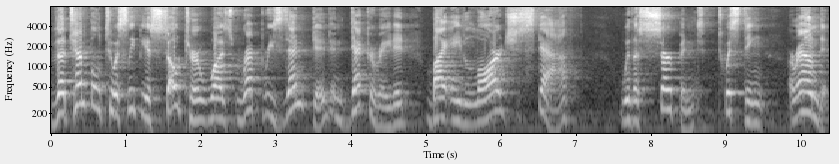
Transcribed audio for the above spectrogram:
The temple to Asclepius Soter was represented and decorated by a large staff with a serpent twisting around it.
